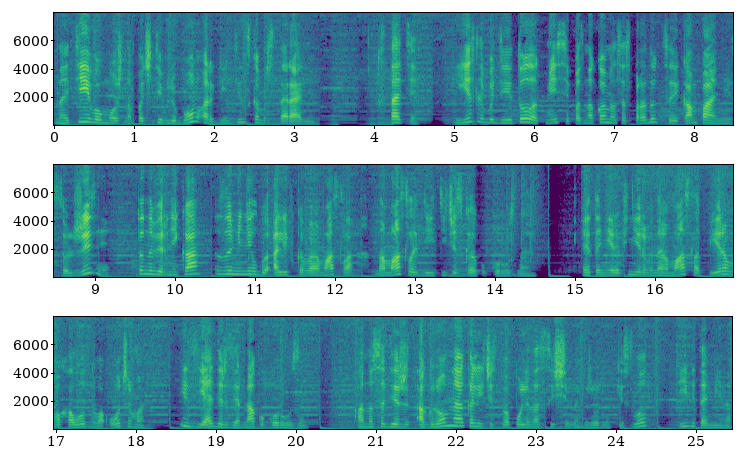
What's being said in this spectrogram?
Найти его можно почти в любом аргентинском ресторане. Кстати, если бы диетолог Месси познакомился с продукцией компании «Соль жизни», то наверняка заменил бы оливковое масло на масло диетическое кукурузное. Это нерафинированное масло первого холодного отжима из ядер зерна кукурузы. Оно содержит огромное количество полинасыщенных жирных кислот и витаминов.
